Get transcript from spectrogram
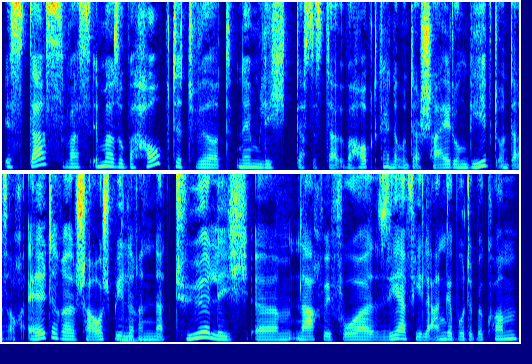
ist das, was immer so behauptet wird, nämlich, dass es da überhaupt keine Unterscheidung gibt und dass auch ältere Schauspielerinnen mhm. natürlich ähm, nach wie vor sehr viele Angebote bekommen,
